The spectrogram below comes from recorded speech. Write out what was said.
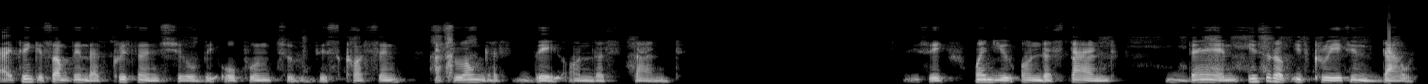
I think it's something that Christians should be open to discussing as long as they understand. You see, when you understand, then instead of it creating doubt,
